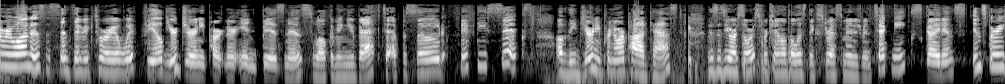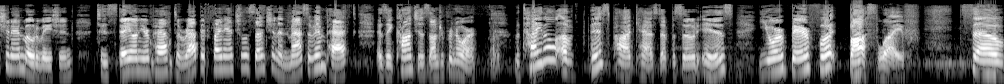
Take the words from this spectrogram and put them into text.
everyone. This is Sensei Victoria Whitfield, your journey partner in business, welcoming you back to episode 56 of the Journeypreneur podcast. This is your source for channeled holistic stress management techniques, guidance, inspiration, and motivation to stay on your path to rapid financial ascension and massive impact as a conscious entrepreneur. The title of this podcast episode is Your Barefoot Boss Life. So,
